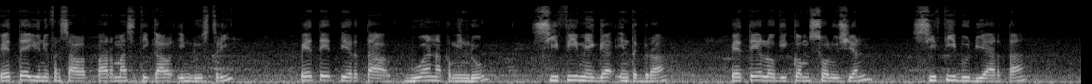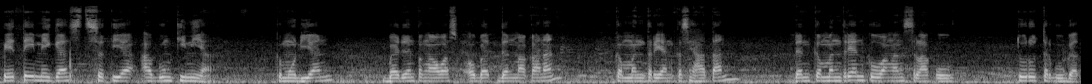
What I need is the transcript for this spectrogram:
PT Universal Pharmaceutical Industry, PT Tirta Buana Kemindo, CV Mega Integra, PT Logicom Solution, CV Budiarta, PT Mega Setia Agung Kimia. Kemudian Badan Pengawas Obat dan Makanan, Kementerian Kesehatan, dan Kementerian Keuangan selaku turut tergugat.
